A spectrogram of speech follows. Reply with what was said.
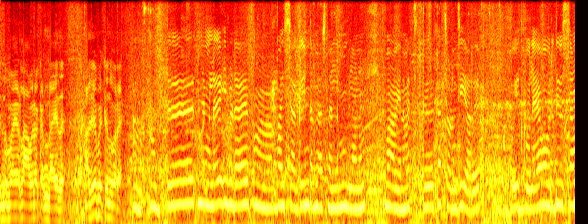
വയറിലാവലൊക്കെ വൈറലാവലൊക്കെ ഉണ്ടായത്? അതിനെപ്പറ്റി ഒന്ന് പറയാം അത് ഞങ്ങൾ ഇവിടെ വൈശാഖ് ഇന്റർനാഷണലിന് മുമ്പിലാണ് വാവേനം വെച്ചിട്ട് കച്ചവടം ചെയ്യാറ്. അപ്പോൾ ഇതുപോലെ ഒരു ദിവസം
